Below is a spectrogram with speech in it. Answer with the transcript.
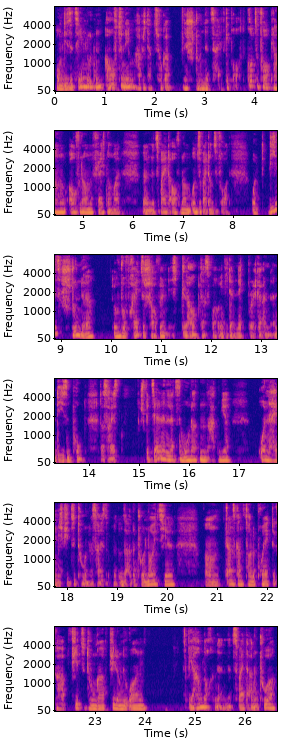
um diese 10 Minuten aufzunehmen, habe ich dann circa eine Stunde Zeit gebraucht. Kurze Vorplanung, Aufnahme, vielleicht nochmal äh, eine zweite Aufnahme und so weiter und so fort. Und diese Stunde irgendwo freizuschaufeln, ich glaube, das war irgendwie der Neckbreaker an, an diesem Punkt. Das heißt, speziell in den letzten Monaten hatten wir unheimlich viel zu tun. Das heißt, mit unserer Agentur Neuziel ähm, ganz, ganz tolle Projekte gehabt, viel zu tun gehabt, viel um die Ohren. Wir haben noch eine, eine zweite Agentur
